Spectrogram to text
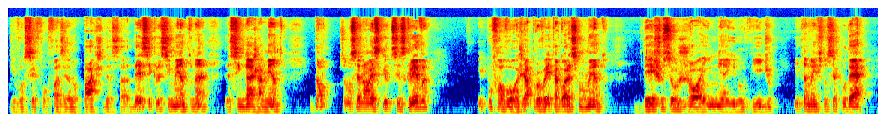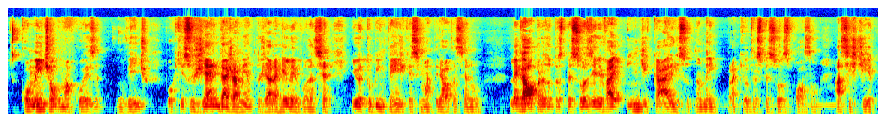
e você for fazendo parte dessa, desse crescimento, né? desse engajamento. Então, se você não é inscrito, se inscreva. E por favor, já aproveita agora esse momento, deixa o seu joinha aí no vídeo e também, se você puder, comente alguma coisa no vídeo porque isso gera engajamento, gera relevância e o YouTube entende que esse material está sendo legal para as outras pessoas e ele vai indicar isso também para que outras pessoas possam assistir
